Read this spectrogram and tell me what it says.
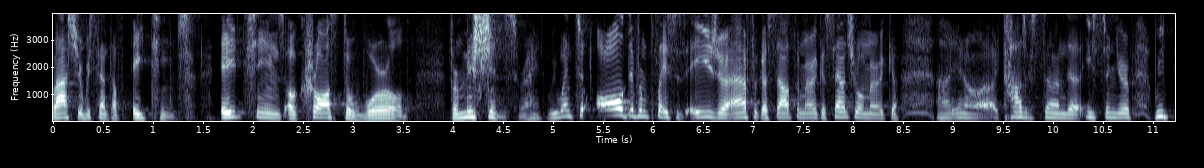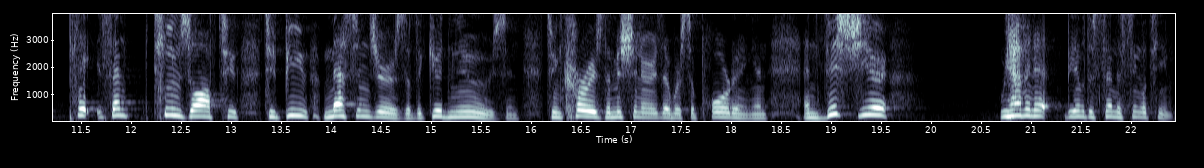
Last year, we sent off eight teams, eight teams across the world for missions, right? We went to all different places Asia, Africa, South America, Central America, uh, you know, uh, Kazakhstan, Eastern Europe. We play, sent teams off to, to be messengers of the good news and to encourage the missionaries that we're supporting. And, and this year, we haven't been able to send a single team.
